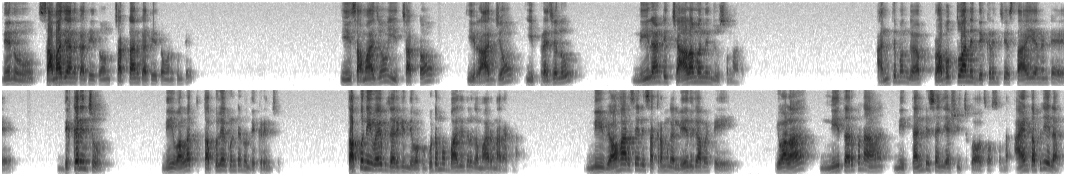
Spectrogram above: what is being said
నేను సమాజానికి అతీతం చట్టానికి అతీతం అనుకుంటే ఈ సమాజం ఈ చట్టం ఈ రాజ్యం ఈ ప్రజలు నీలాంటి చాలామందిని చూస్తున్నారు. అంతిమంగా ప్రభుత్వాన్ని ధిక్కరించే స్థాయి అని అంటే ధిక్కరించు. నీ వల్ల తప్పు లేకుంటే నువ్వు ధిక్కరించు. తప్పు నీ వైపు జరిగింది ఒక కుటుంబం బాధితులుగా మారున్నారు అక్కడ. నీ వ్యవహార శైలి సక్రమంగా లేదు కాబట్టి ఇవాళ నీ తరపున నీ తండ్రి సంజాషించుకోవాల్సి వస్తుంది. ఆయన తప్పు చేయలే.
